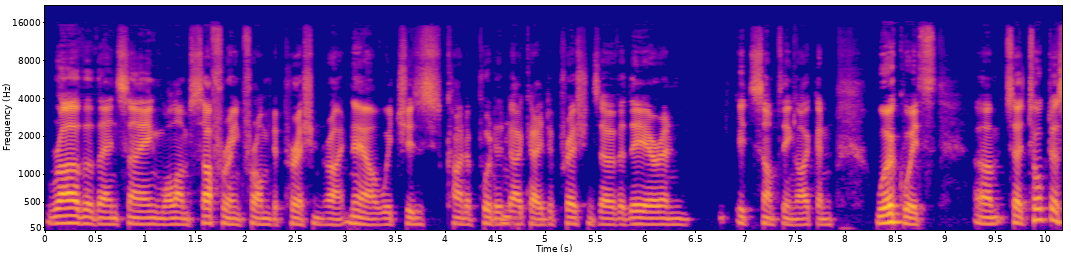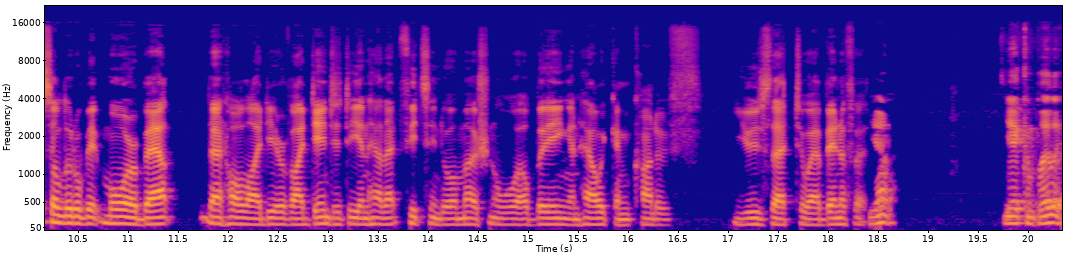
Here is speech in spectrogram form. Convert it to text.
rather than saying, well, I'm suffering from depression right now, which is kind of put it, Mm. okay, depression's over there and it's something I can work with. Um, so, talk to us a little bit more about that whole idea of identity and how that fits into emotional well being and how we can kind of use that to our benefit. yeah, Yeah, completely.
